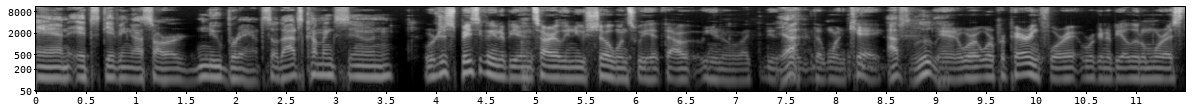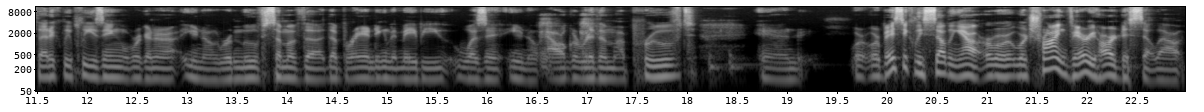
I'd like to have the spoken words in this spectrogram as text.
and it's giving us our new brand. So that's coming soon. We're just basically going to be an entirely new show once we hit that, you know, like the, Yeah. the, the 1K. Absolutely. And we're, we're preparing for it. We're going to be a little more aesthetically pleasing. We're going to, you know, remove some of the, the branding that maybe wasn't, you know, algorithm approved. And we're, we're basically selling out, or we're, we're trying very hard to sell out.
